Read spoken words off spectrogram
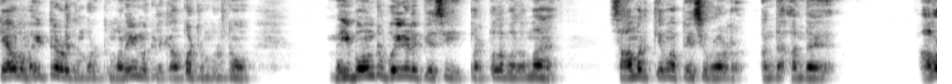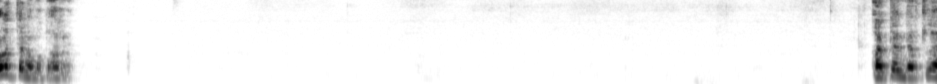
கேவலம் வயிற்று வளர்க்கும் பொருட்டும் மனைவி மக்களை காப்பாற்றும் பொருட்டும் மெய்போன்று பொய்களை பேசி பற்பல விதமாக சாமர்த்தியமாக பேசி உழல்றோம் அந்த அந்த அவலத்தை நம்ம பார்க்கணும். அதுதான் இந்த இடத்துல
